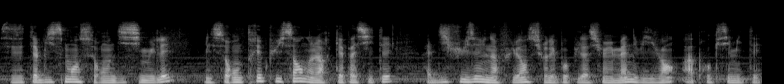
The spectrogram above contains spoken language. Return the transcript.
Ces établissements seront dissimulés, ils seront très puissants dans leur capacité à diffuser une influence sur les populations humaines vivant à proximité.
